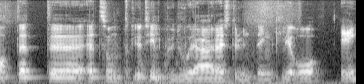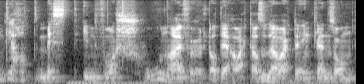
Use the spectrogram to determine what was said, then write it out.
hatt et, eh, et sånt tilbud hvor jeg har reist rundt egentlig og egentlig hatt mest informasjon, har jeg følt at det har vært. Altså Det har vært egentlig en sånn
